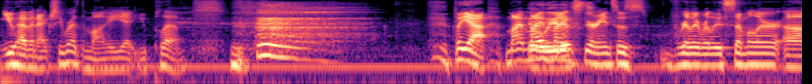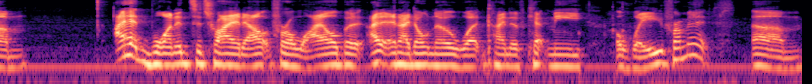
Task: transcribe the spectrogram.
you haven't actually read the manga yet, you pleb. but yeah, my my, my experience was really really similar. Um, I had wanted to try it out for a while, but I and I don't know what kind of kept me away from it. Um,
